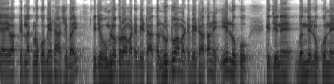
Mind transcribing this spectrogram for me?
ત્યાં એવા કેટલાક લોકો બેઠા હશે ભાઈ, કે જે હુમલો કરવા માટે બેઠા હતા, લૂંટવા માટે બેઠા હતા, ને એ લોકો કે જેને બંને લોકોને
